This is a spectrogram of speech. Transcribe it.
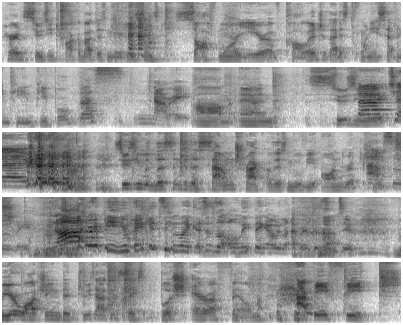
heard Susie talk about this movie since sophomore year of college. That is 2017, people. That's not right. Um, and Susie, Fact check. Susie would listen to the soundtrack of this movie on repeat. Absolutely. Not repeat. You make it seem like this is the only thing I would ever listen to. We are watching the 2006 Bush era film Happy Feet.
